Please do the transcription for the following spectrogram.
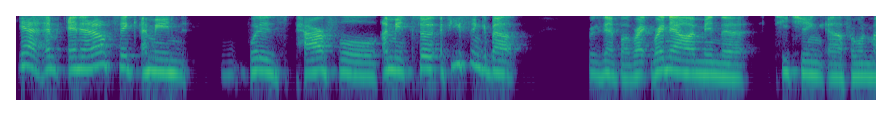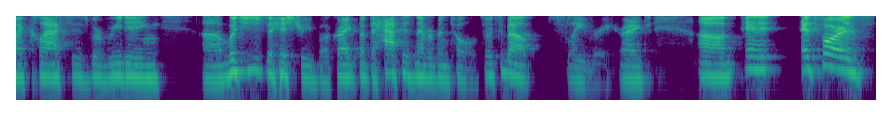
Yeah and, and i don't think i mean what is powerful i mean so if you think about for example right right now i'm in the teaching uh, for one of my classes we're reading uh, which is just a history book right? But the half has never been told. So it's about slavery right? Um, and it, as far as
